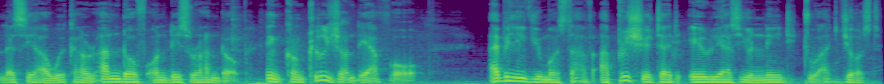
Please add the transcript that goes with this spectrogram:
Let's see how we can round off on this roundup. In conclusion, therefore, I believe you must have appreciated areas you need to adjust.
